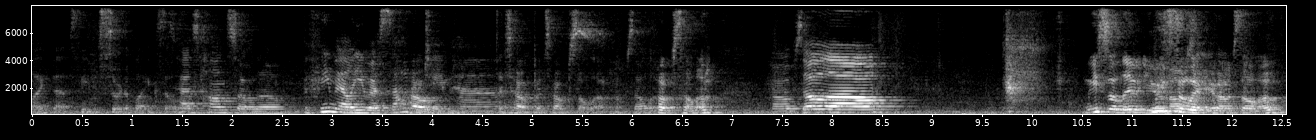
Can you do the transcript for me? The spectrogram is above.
Like that seems sort of like Solo. has Han Solo. The female U.S. soccer Hope. team has It's Hope. It's Hope Solo. Hope Solo. Hope Solo. Hope Solo. We salute you. We salute you, Hope Solo.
